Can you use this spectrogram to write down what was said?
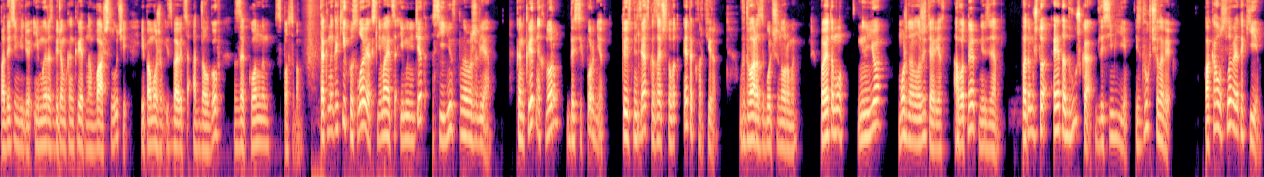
под этим видео, и мы разберем конкретно ваш случай и поможем избавиться от долгов законным способом. Так на каких условиях снимается иммунитет с единственного жилья? Конкретных норм до сих пор нет. То есть нельзя сказать, что вот эта квартира в два раза больше нормы. Поэтому на нее можно наложить арест, а вот на это нельзя. Потому что это двушка для семьи из двух человек. Пока условия такие.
